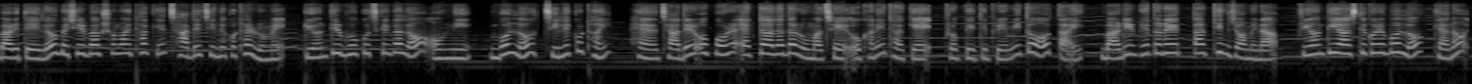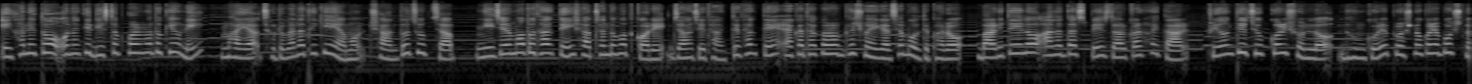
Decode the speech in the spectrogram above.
বাড়িতে এলেও বেশিরভাগ সময় থাকে ছাদে চিলেকোঠার রুমে। প্রিয়ন্তীর ভোগ কুচকে গেল অমনি। বলল, চিলেকোঠায়? হ্যাঁ ছাদের ওপর একটা আলাদা রুম আছে, ওখানেই থাকে। প্রকৃতি প্রেমী তো তাই। বাড়ির ভেতরে তার ঠিক জমে না। প্রিয়ন্তী আস্তে করে বলল, কেন? এখানে তো ওনাকে ডিস্টার্ব করার মতো কেউ নেই। ভাইয়া ছোটবেলা থেকেই এমন, শান্ত, চুপচাপ। নিজের মতো থাকতেই স্বাচ্ছন্দ্য বোধ করে। জাহাজে থাকতে থাকতে একা থাকার অভ্যেস হয়ে গেছে বলতে পারো। বাড়িতে এলেও আলাদা স্পেস দরকার হয় তার। প্রিয়ন্তী চুপ করে শুনল, ধুম করে প্রশ্ন করে বসল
